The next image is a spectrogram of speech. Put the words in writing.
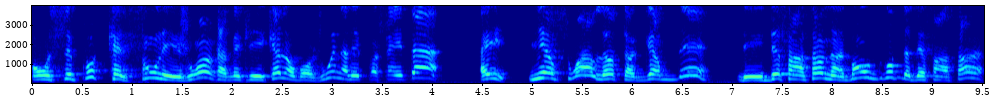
on ne sait pas quels sont les joueurs avec lesquels on va jouer dans les prochains temps. Hey, hier soir, là, tu regardé les défenseurs, on a un bon groupe de défenseurs.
